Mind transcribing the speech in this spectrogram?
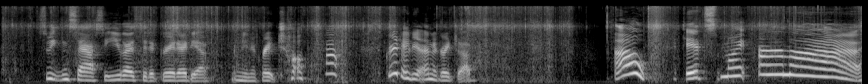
Sweet and sassy. You guys did a great idea. I mean, a great job. Ah, great idea and a great job. Oh, it's my Irma.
